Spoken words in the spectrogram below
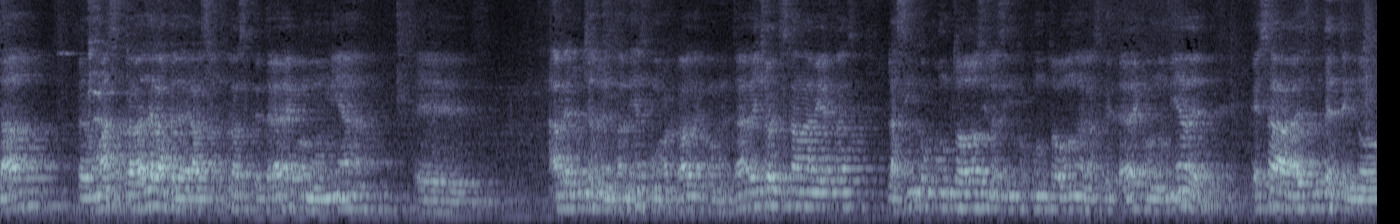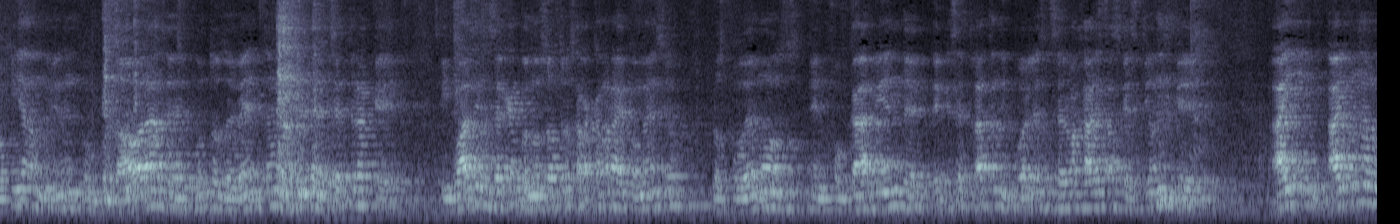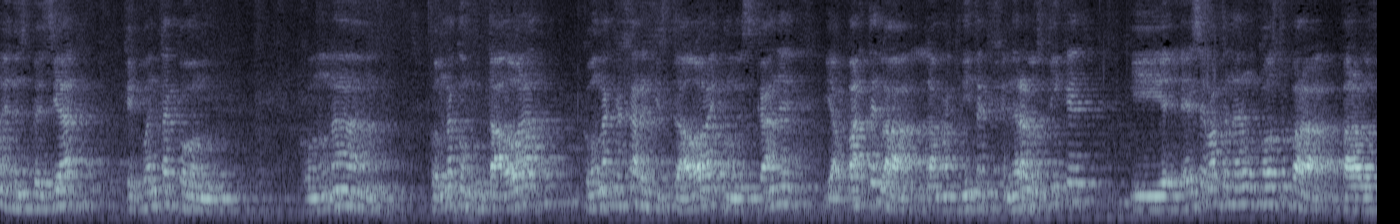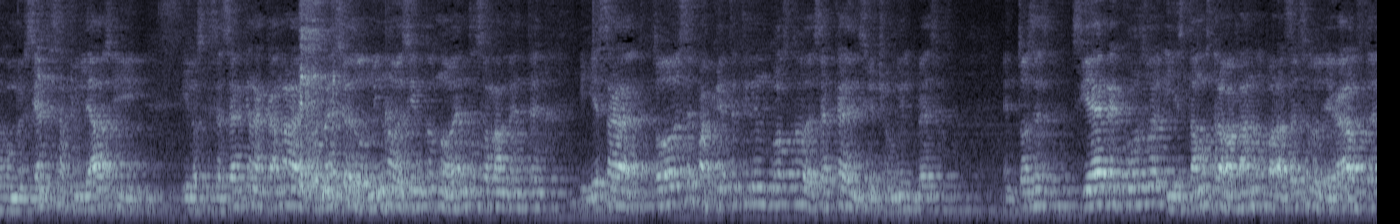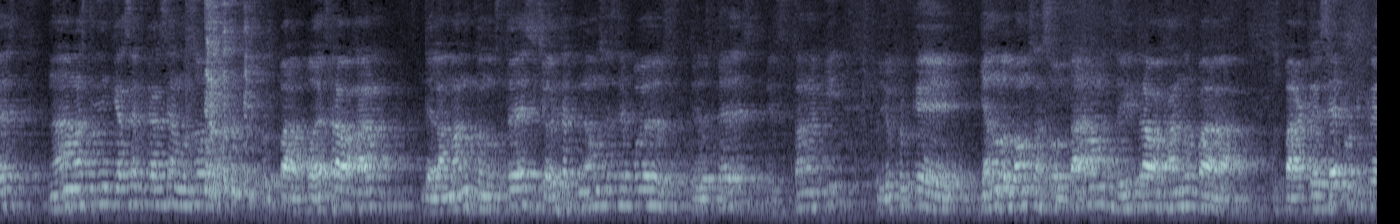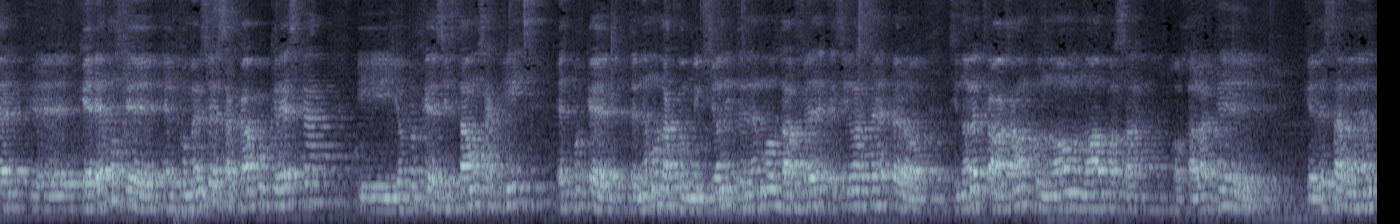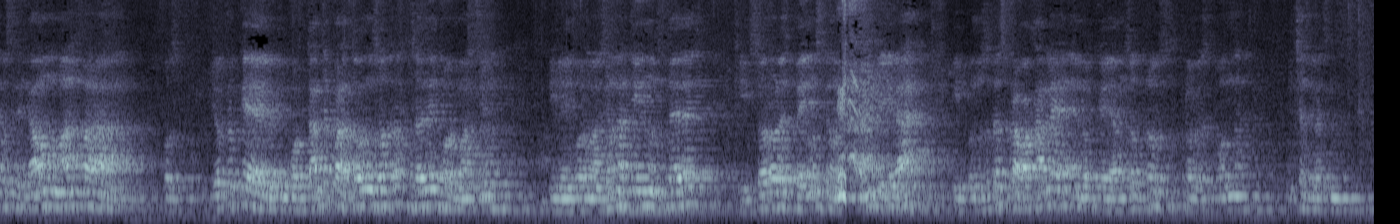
además a través de la Federación, la Secretaría de Economía eh, abre muchas ventanillas, como acabas de comentar. De hecho, ahorita están abiertas las 5.2 y las 5.1 de la Secretaría de Economía. De, esa es de tecnología, donde vienen computadoras, de puntos de venta, etcétera, etcétera, que igual si se acercan con nosotros a la Cámara de Comercio, los podemos enfocar bien de, de qué se tratan y poderles hacer bajar estas gestiones que hay, hay una en especial que cuenta con, con, una, con una computadora, con una caja registradora y con escáner y aparte la, la maquinita que genera los tickets y ese va a tener un costo para, para los comerciantes afiliados y, y, los que se acerquen a la Cámara de Comercio de 2.990 solamente y esa, todo ese paquete tiene un costo de cerca de 18 mil pesos. Entonces, si hay recursos y estamos trabajando para hacérselo llegar a ustedes, nada más tienen que acercarse a nosotros pues, para poder trabajar de la mano con ustedes. Y si ahorita tenemos este apoyo de, ustedes que están aquí, pues yo creo que ya no los vamos a soltar, vamos a seguir trabajando para, pues, para crecer, porque queremos que el comercio de Zacapu crezca y yo creo que si estamos aquí es porque tenemos la convicción y tenemos la fe de que sí va a ser, pero si no le trabajamos, pues no, no va a pasar. Ojalá que, que de esta reunión pues tengamos más para, pues yo creo que lo importante para todos nosotros pues, es la información. Y la información la tienen ustedes y solo les pedimos que nos hagan llegar y pues nosotros trabajarle en lo que a nosotros corresponda. Muchas gracias.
